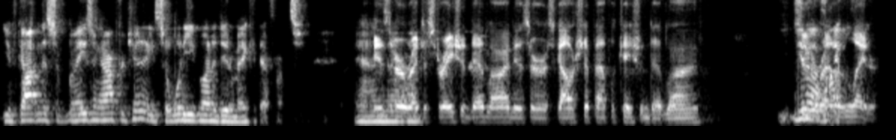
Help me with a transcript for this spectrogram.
you've gotten this amazing opportunity. So what are you going to do to make a difference? And, is there a uh, registration deadline? Is there a scholarship application deadline? you know, rather than later.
